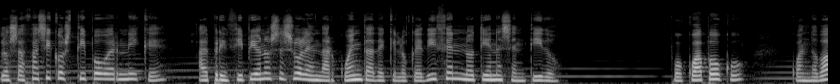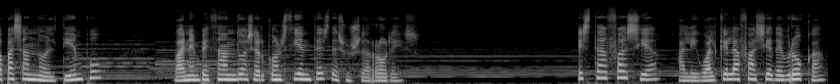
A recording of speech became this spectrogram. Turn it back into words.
Los afásicos tipo Bernique al principio no se suelen dar cuenta de que lo que dicen no tiene sentido. Poco a poco, cuando va pasando el tiempo, van empezando a ser conscientes de sus errores. Esta afasia, al igual que la afasia de Broca,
